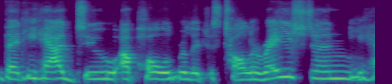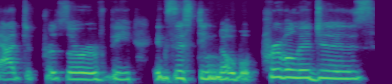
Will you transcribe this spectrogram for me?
that he had to uphold religious toleration, he had to preserve the existing noble privileges,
